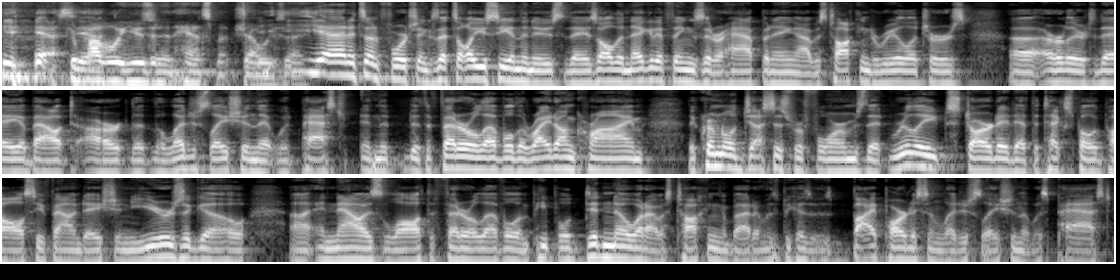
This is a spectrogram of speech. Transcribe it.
yes, could yeah. probably use an enhancement, shall we say? Yeah, and it's unfortunate because that's all you see in the news today is all the negative things that are happening. I was talking to realtors uh, earlier today about our the, the, legislation that would pass in the, at the federal level, the right on crime, the criminal justice reforms that really started at the Texas Public Policy Foundation years ago, uh, and now is law at the federal level. And people didn't know what I was talking about. It was because it was bipartisan legislation that was passed,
